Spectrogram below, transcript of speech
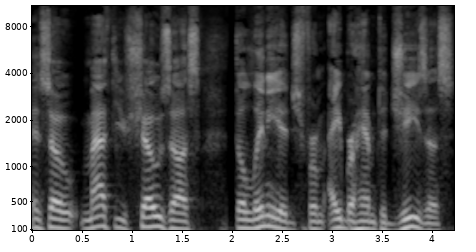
And so Matthew shows us the lineage from Abraham to Jesus.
